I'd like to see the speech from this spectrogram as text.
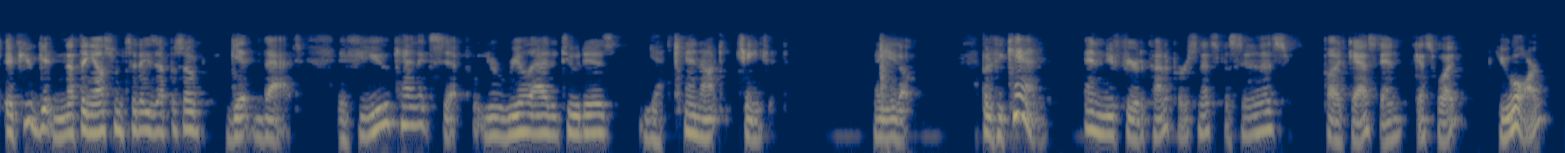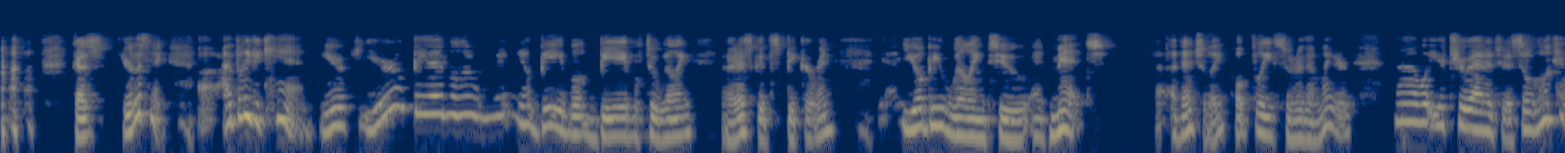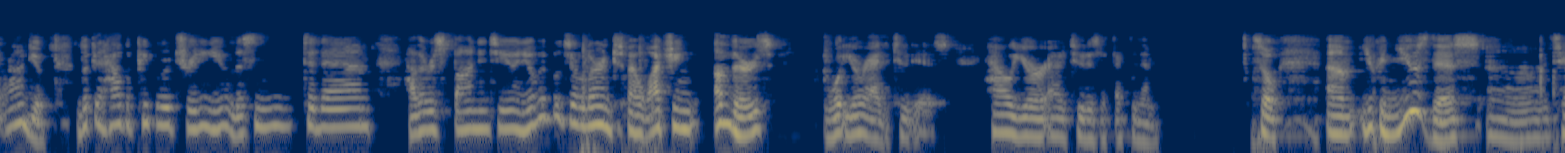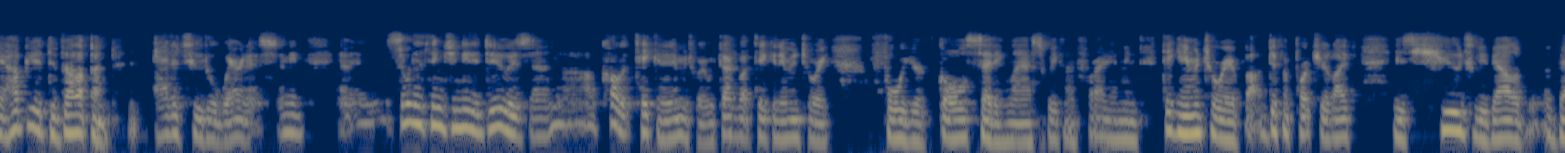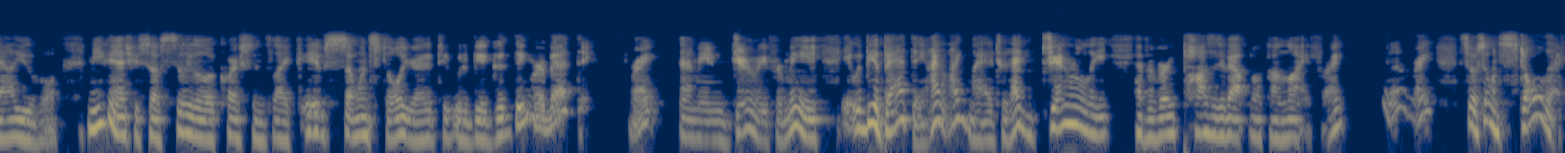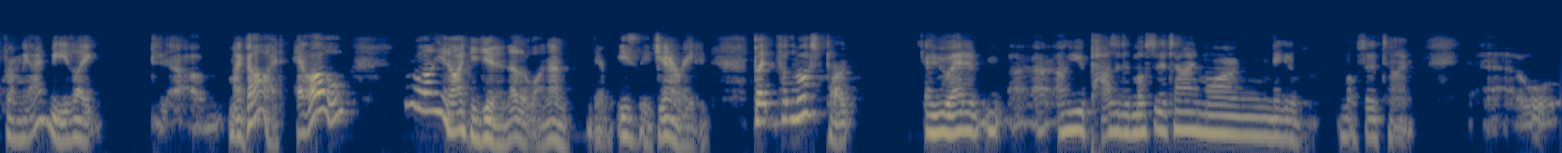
if you get nothing else from today's episode, get that. If you can't accept what your real attitude is, you cannot change it. There you go. But if you can, and if you're the kind of person that's listening to this podcast, and guess what? You are. because you're listening. Uh, I believe you can. You're you'll be able to you know be able be able to willing. Uh, that's good speakering. You'll be willing to admit uh, eventually, hopefully sooner than later, uh, what your true attitude is. So look around you. Look at how the people are treating you. Listen to them, how they're responding to you, and you'll be able to learn just by watching others what your attitude is, how your attitude is affecting them. So um, you can use this uh, to help you develop an, an, attitude awareness. I mean, some of the things you need to do is, uh, I'll call it taking an inventory. We talked about taking inventory for your goal setting last week on Friday. I mean, taking inventory about different parts of your life is hugely valuable. valuable. I mean, you can ask yourself silly little questions like, if someone stole your attitude, would it be a good thing or a bad thing? Right? I mean, generally for me, it would be a bad thing. I like my attitude. I generally have a very positive outlook on life, right? Right? So if someone stole that from me, I'd be like, uh, my God, hello? Well, you know, I could get another one. I'm they're easily generated. But for the most part, are you at a, are you positive most of the time or negative most of the time?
